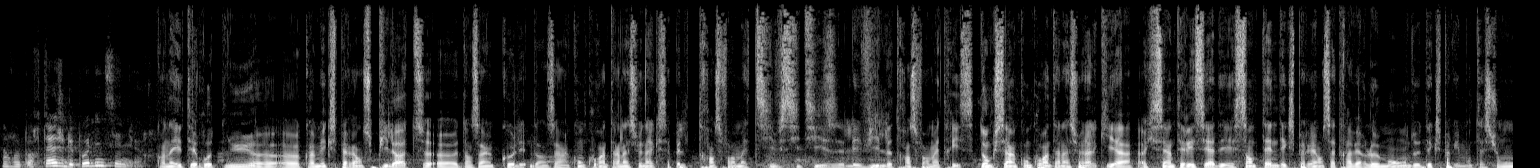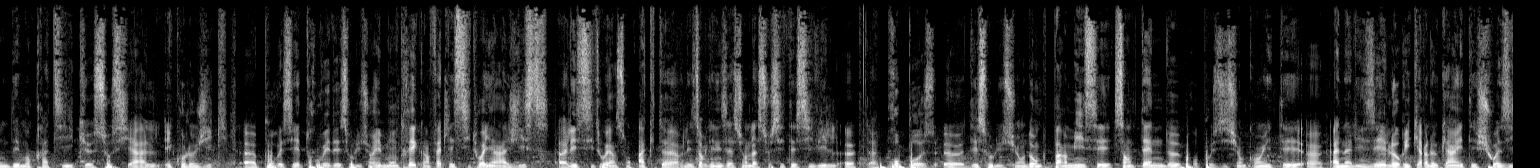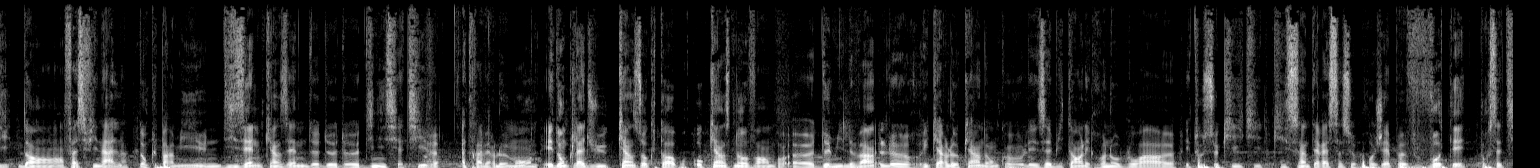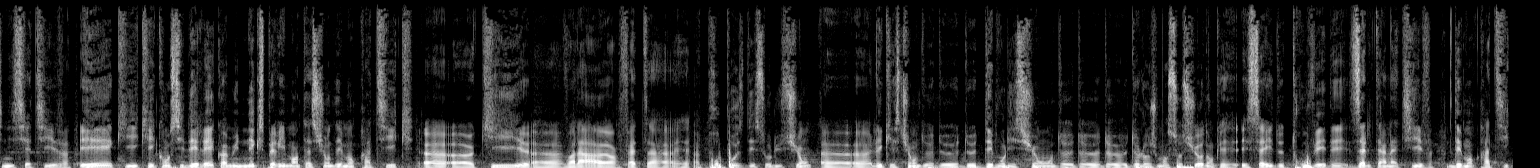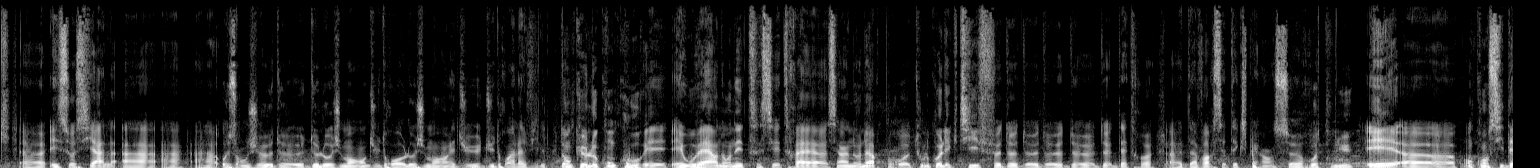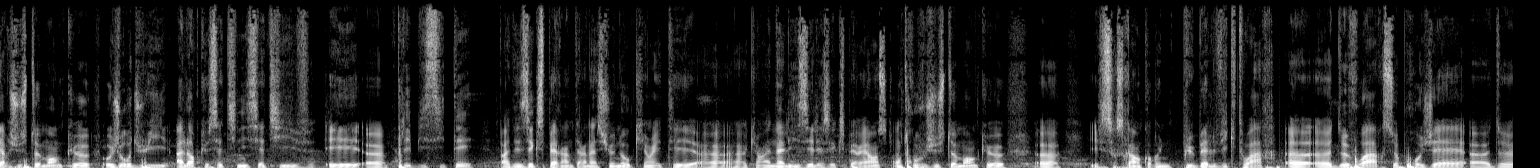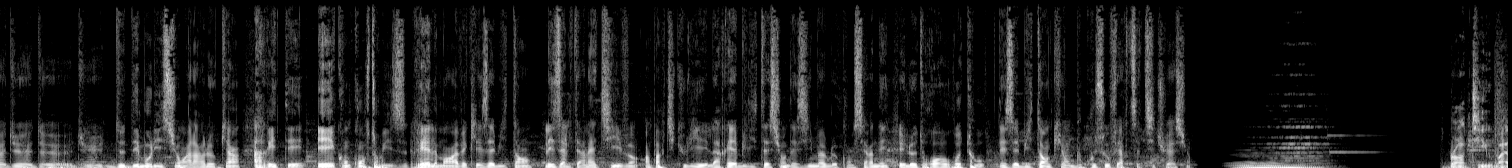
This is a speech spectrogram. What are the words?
Un reportage de Pauline Seigneur. Qu'on a été retenu euh, euh, comme expérience pilote euh, dans, un dans un concours international qui s'appelle Transformative Cities, les villes transformatrices. Donc c'est un concours international qui, qui s'est intéressé à des centaines d'expériences à travers le monde, d'expérimentations démocratiques, sociales, écologiques, pour essayer de trouver des solutions et montrer qu'en fait les citoyens agissent, les citoyens sont acteurs, les organisations de la société civile proposent des solutions. Donc parmi ces centaines de propositions qui ont été analysées, le Ricard Lequin a été dans, en phase finale, donc parmi une dizaine, quinzaine d'initiatives de, de, à travers le monde. Et donc là, du 15 octobre au 15 novembre 2020, euh, le Ricard Lequin, donc euh, les habitants, les Grenoblois euh, et tous ceux qui, qui, qui s'intéressent à ce projet peuvent voter pour cette initiative et qui, qui est considérée comme une expérimentation démocratique qui, voilà, en fait, propose des solutions, les questions de, de, de démolition de, de, logements sociaux, donc essaye de trouver des alternatives démocratique euh, et sociale aux enjeux de, logement, du droit au logement et du, droit à la ville. Donc euh, le concours est, ouvert. Nous, on est c'est très c'est un honneur pour euh, tout le collectif d'être d'avoir cette expérience retenue et on considère justement que aujourd'hui, alors que cette initiative est plébiscitée par des experts internationaux qui ont été qui ont analysé les expériences, on trouve justement que euh, il ce serait encore une plus belle victoire euh, de voir ce projet euh, de, démolition à l'Arlequin arrêté et qu'on construise réellement avec les habitants les alternatives, en particulier la réhabilitation des immeubles concernés et le droit au retour des habitants qui ont beaucoup souffert de cette situation. Brought to you by.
